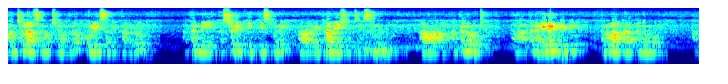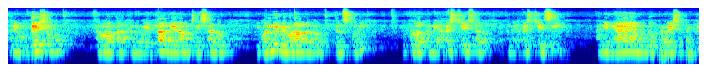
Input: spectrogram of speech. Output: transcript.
పంచుల సమక్షంలో పోలీస్ అధికారులు అతన్ని కస్టడీకి తీసుకుని ఇంట్రాగేషన్ చేసి అతను అతని ఐడెంటిటీ తర్వాత అతను అతని ఉద్దేశము తర్వాత అతను ఎట్లా నేరం చేశాడు ఇవన్నీ వివరాలను తెలుసుకొని ఇప్పుడు అతన్ని అరెస్ట్ చేశారు. అతన్ని అరెస్ట్ చేసి ఆయన న్యాయాలయం ముందు ప్రవేశపెట్టి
